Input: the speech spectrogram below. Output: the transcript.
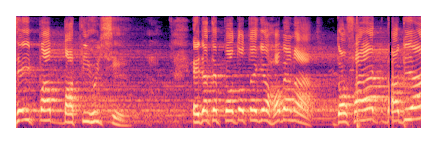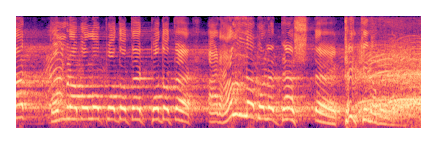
যেই পাপ বাতি হইছে, এটাতে পদত্যাগে হবে না। দফা এক দাবি এক, তোমরা বলো পদত্যাগ পদত্যাগ। আর আল্লাহ বলে দেশ ত্যাগ। ঠিক কিনা বলো?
